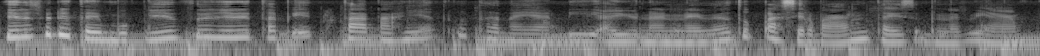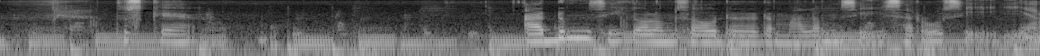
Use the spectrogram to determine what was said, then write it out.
jadi tuh di tembok gitu. Jadi tapi tanahnya tuh tanah yang di ayunan itu tuh pasir pantai sebenarnya. Terus kayak adem sih kalau misalnya udah ada malam sih seru sih. Ya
